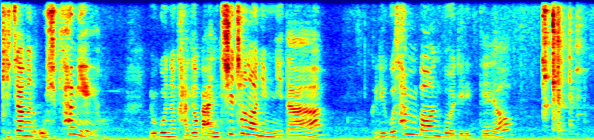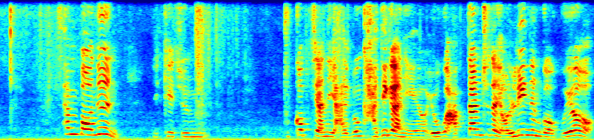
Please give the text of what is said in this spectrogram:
기장은 53이에요. 요거는 가격 17,000원입니다. 그리고 3번 보여드릴게요. 3번은 이렇게 좀 두껍지 않은 얇은 가디건이에요. 요거 앞단추 다 열리는 거고요.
